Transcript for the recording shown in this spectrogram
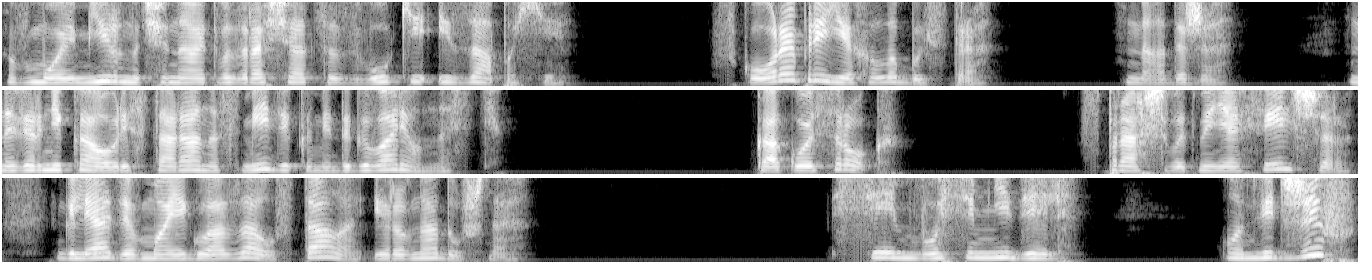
В мой мир начинают возвращаться звуки и запахи. Скорая приехала быстро. Надо же. Наверняка у ресторана с медиками договоренность. «Какой срок?» Спрашивает меня фельдшер, глядя в мои глаза устало и равнодушно. «Семь-восемь недель». Он ведь жив?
